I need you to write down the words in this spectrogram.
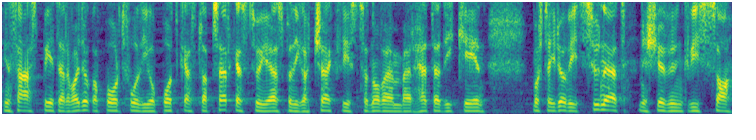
Én Szász Péter vagyok, a Portfolio Podcast Lab szerkesztője, ez pedig a checklist november 7-én. Most egy rövid szünet, és jövünk vissza.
